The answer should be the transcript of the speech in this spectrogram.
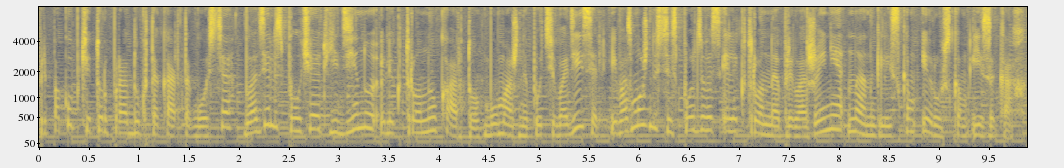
При покупке турпродукта «Карта гостя» владелец получает единую электронную карту, бумажный путеводитель и возможность использовать электронное приложение на английском и русском языках.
